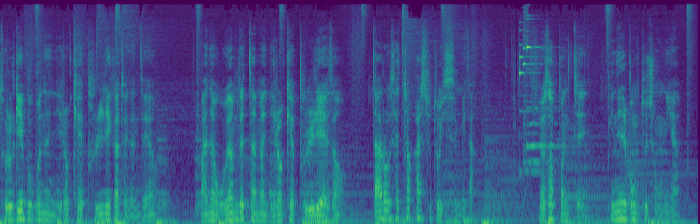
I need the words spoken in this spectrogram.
돌기 부분은 이렇게 분리가 되는데요. 만약 오염됐다면 이렇게 분리해서 따로 세척할 수도 있습니다. 여섯 번째, 비닐봉투 정리함.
